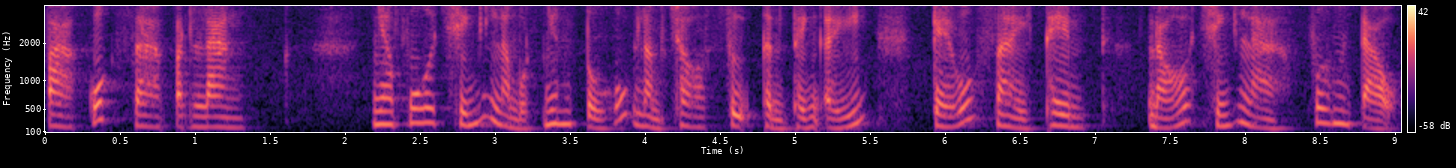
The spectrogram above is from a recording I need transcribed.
và quốc gia văn lang. Nhà vua chính là một nhân tố làm cho sự thần thánh ấy kéo dài thêm, đó chính là phương đạo.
